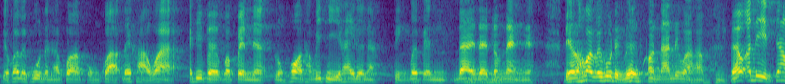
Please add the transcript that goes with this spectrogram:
เดี๋ยวค่อยไปพูดนะครับว่าผมกว่าได้ข่าวว่าไอ้ที่ไปมาเป็นเนี่ยหลวงพ่อทำพิธีให้ด้วยนะถึงไปเป็นได้ได้ตำแหน่งเนี่ย เดี๋ยวเราค่อยไปพูดถึงเรื่องตอนนั้นดีกว่าครับ แล้วอดีตเจ้า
